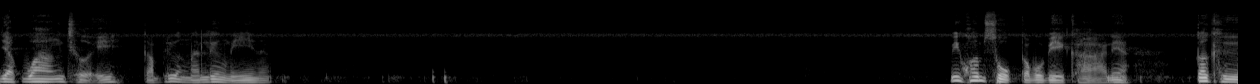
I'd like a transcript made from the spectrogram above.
อยากวางเฉยกับเรื่องนั้นเรื่องนี้นะมีความสุขกับอุเบกขาเนี่ยก็คือ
